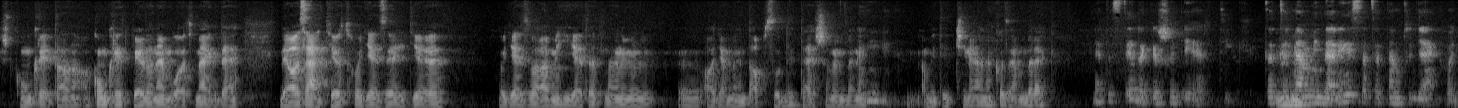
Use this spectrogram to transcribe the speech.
és konkrétan, a konkrét példa nem volt meg, de, de az átjött, hogy ez egy, hogy ez valami hihetetlenül agyament abszurditás, amiben itt, amit itt csinálnak az emberek. Hát ez érdekes, hogy értik. Tehát, uh-huh. hogy nem minden részletet nem tudják, hogy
